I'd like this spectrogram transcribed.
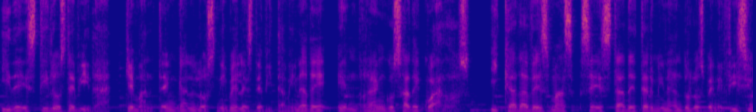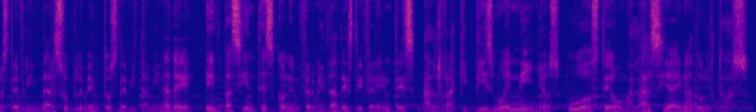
y de estilos de vida que mantengan los niveles de vitamina D en rangos adecuados. Y cada vez más se está determinando los beneficios de brindar suplementos de vitamina D en pacientes con enfermedades diferentes al raquitismo en niños u osteomalacia en adultos.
